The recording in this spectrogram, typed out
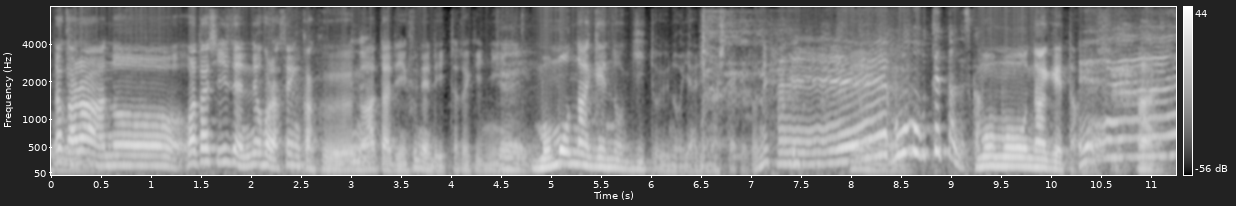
だから、あの私以前ねほら尖閣のあたりに船で行った時に、ええ。桃投げの儀というのをやりましたけどね。へえ桃も売ってったんですか？桃を投げたんですよ、えはい。え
